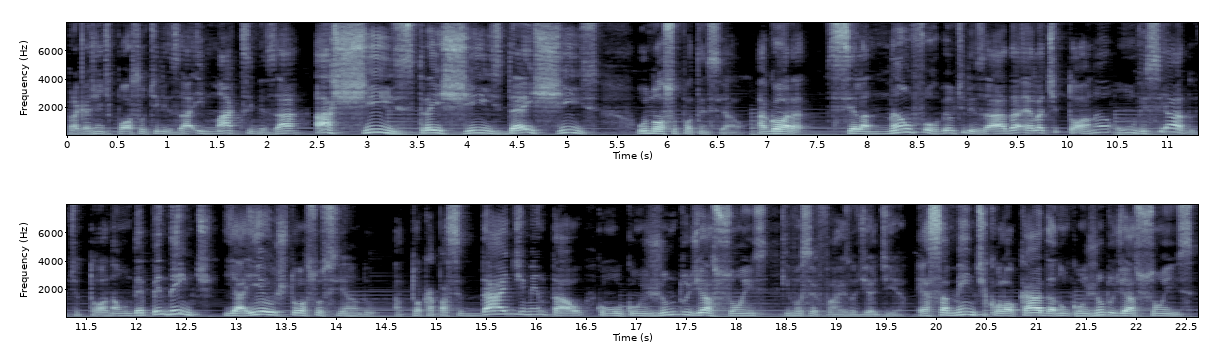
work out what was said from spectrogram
para que a gente possa utilizar e maximizar a X, 3X, 10X o nosso potencial. Agora, se ela não for bem utilizada, ela te torna um viciado, te torna um dependente. E aí eu estou associando a tua capacidade mental com o conjunto de ações que você faz no dia a dia. Essa mente colocada num conjunto de ações,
